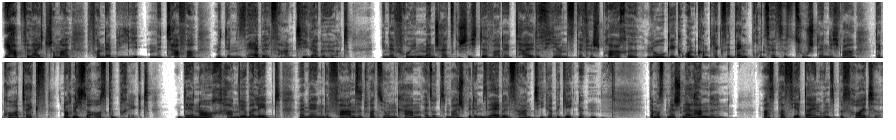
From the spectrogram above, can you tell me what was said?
Ihr habt vielleicht schon mal von der beliebten Metapher mit dem Säbelzahntiger gehört. In der frühen Menschheitsgeschichte war der Teil des Hirns, der für Sprache, Logik und komplexe Denkprozesse zuständig war, der Kortex, noch nicht so ausgeprägt. Dennoch haben wir überlebt, wenn wir in Gefahrensituationen kamen, also zum Beispiel dem Säbelzahntiger begegneten. Da mussten wir schnell handeln. Was passiert da in uns bis heute?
